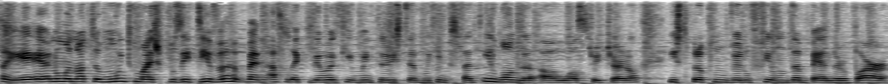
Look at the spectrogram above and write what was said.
Bem, é, é numa nota muito mais positiva. Ben Affleck deu aqui uma entrevista muito interessante e longa ao Wall Street Journal, isto para promover o filme da Bender Bar,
